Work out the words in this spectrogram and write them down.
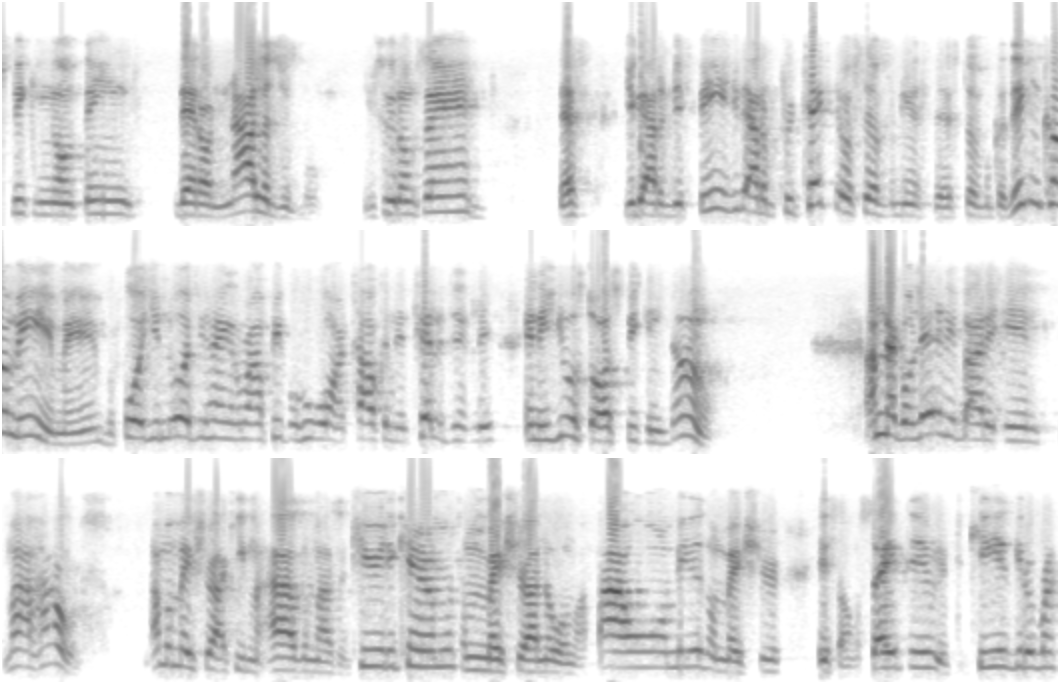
speaking on things that are knowledgeable. You see what I'm saying? That's you got to defend. You got to protect yourself against that stuff because it can come in, man. Before you know it, you're hanging around people who aren't talking intelligently, and then you'll start speaking dumb. I'm not gonna let anybody in my house. I'm gonna make sure I keep my eyes on my security cameras. I'm gonna make sure I know where my firearm is. I'm gonna make sure it's on safety. If the kids get around,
